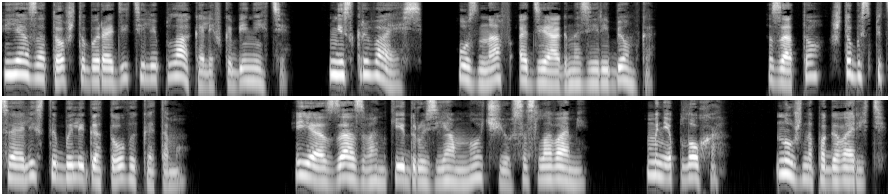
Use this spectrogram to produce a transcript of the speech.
Я за то, чтобы родители плакали в кабинете, не скрываясь, узнав о диагнозе ребенка. За то, чтобы специалисты были готовы к этому. Я за звонки друзьям ночью со словами «Мне плохо, нужно поговорить,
